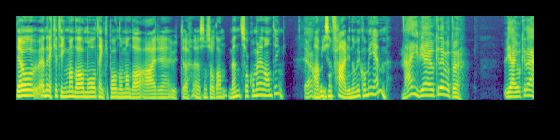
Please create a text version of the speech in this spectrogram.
det er jo en rekke ting man da må tenke på når man da er uh, ute uh, som sådan. Men så kommer det en annen ting. Ja. Er vi liksom ferdig når vi kommer hjem? Nei, vi er jo ikke det, vet du. Vi er jo ikke det.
